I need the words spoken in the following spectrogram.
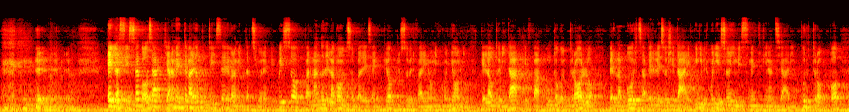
E la stessa cosa chiaramente vale da un punto di vista di regolamentazione e questo parlando della Consob ad esempio, giusto per fare i nomi e cognomi, che è l'autorità che fa appunto controllo per la borsa, per le società e quindi per quelli che sono gli investimenti finanziari, purtroppo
